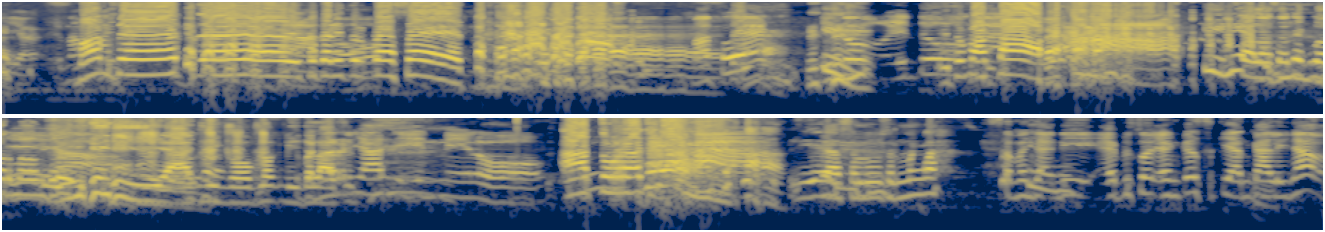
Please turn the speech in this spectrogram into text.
iya. Kenapa? Mamset, eh, itu tadi terpleset. Maaf Dad, itu itu itu fakta. ini alasannya keluar malam Iya. terus Iya, anjing goblok dijelasin. sebenarnya sih ini loh. Atur aja dah. Iya, selalu seneng lah. Semenjak di episode yang kesekian kalinya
